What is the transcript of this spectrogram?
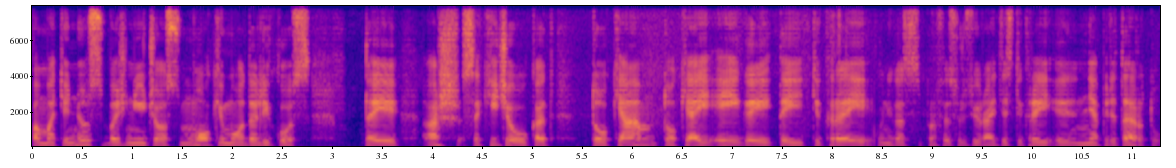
pamatinius bažnyčios mokymo dalykus. Tai aš sakyčiau, kad tokiam, tokiai eigai tai tikrai kunigas profesorius Juraitis tikrai e, nepritartų.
